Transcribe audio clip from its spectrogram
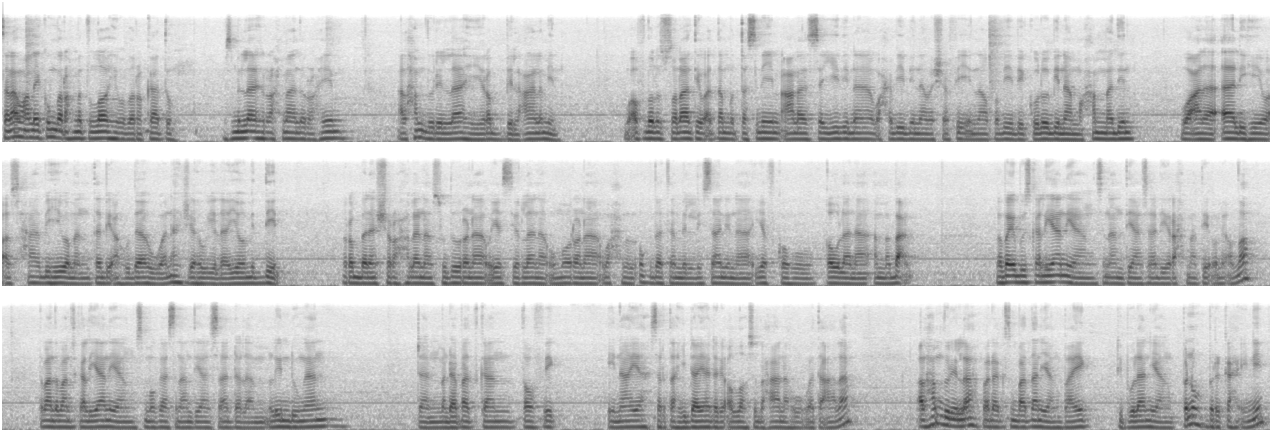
السلام عليكم ورحمة الله وبركاته. بسم الله الرحمن الرحيم. الحمد لله رب العالمين. وأفضل الصلاة وأتم التسليم على سيدنا وحبيبنا وشفيئنا وطبيب قلوبنا محمد وعلى آله وأصحابه ومن تبع هداه ونهجه إلى يوم الدين. ربنا اشرح لنا صدورنا ويسر لنا أمورنا واحلل عقدة من لساننا يفقه قولنا. أما بعد Bapak Ibu sekalian yang senantiasa dirahmati oleh Allah, teman-teman sekalian yang semoga senantiasa dalam lindungan dan mendapatkan taufik, inayah serta hidayah dari Allah Subhanahu wa taala. Alhamdulillah pada kesempatan yang baik di bulan yang penuh berkah ini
